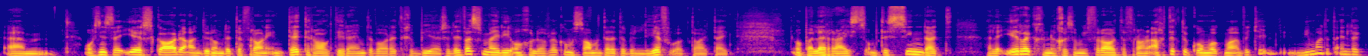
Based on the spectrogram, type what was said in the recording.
ehm um, ons nie sy eers skade aan doen om dit te vra nie en dit raak die ruimte waar dit gebeur. So dit was vir my die ongelooflike om saam met hulle te beleef ook daai tyd op hulle reis om te sien dat hulle eerlik genoeg is om die vrae te vra en agter te kom ook maar weet jy niemand het eintlik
